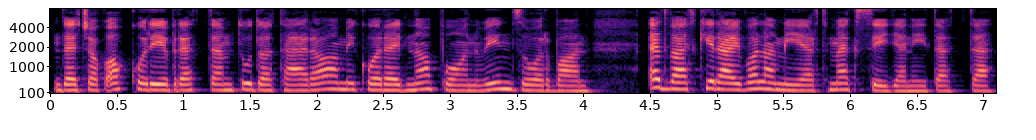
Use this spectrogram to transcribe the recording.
De csak akkor ébredtem tudatára, amikor egy napon Windsorban Edward király valamiért megszégyenítette,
